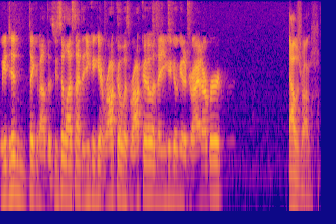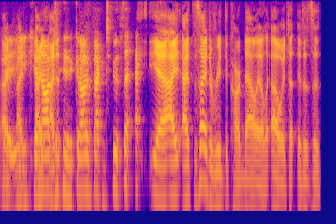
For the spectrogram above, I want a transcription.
we didn't think about this. You said last night that you could get Rocco with Rocco, and that you could go get a Dryad Arbor. I was wrong. I, Yeah, you I, cannot, I- I you cannot in fact do that. yeah, I, I decided to read the card now, and I'm like, oh, it it is a,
